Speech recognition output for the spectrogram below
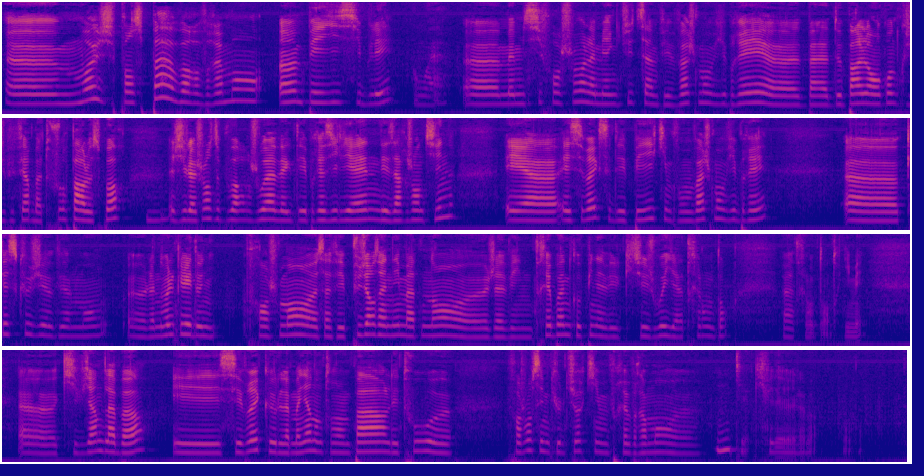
Moi, je pense pas avoir vraiment un pays ciblé. Ouais. Euh, même si franchement l'Amérique du Sud ça me fait vachement vibrer euh, bah, de par les rencontres que j'ai pu faire bah, toujours par le sport. Mhm. j'ai eu la chance de pouvoir jouer avec des brésiliennes des argentines. Et, euh, et c'est vrai que c'est des pays qui me font vachement vibrer. Euh, qu'est-ce que j'ai également? La Nouvelle-Calédonie. Franchement ça fait plusieurs années maintenant j'avais une très bonne copine avec qui j'ai joué il y a très longtemps. Enfin très longtemps entre guillemets. Qui vient de là-bas. Et c'est vrai que la manière dont on en parle et tout franchement c'est une culture qui me ferait vraiment euh, Ok. kiffer d'aller là-bas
